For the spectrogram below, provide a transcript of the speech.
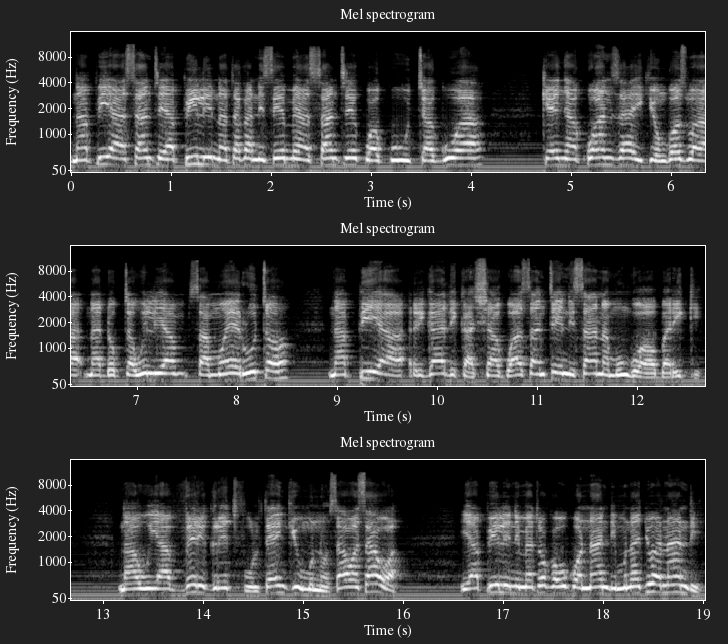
Na pia asante ya pili nataka niseme asante kwa kuchagua kenya kwanza ikiongozwa na dr. William samuel ruto na pia rigadhi kashagwa asanteni sana mungu awabariki na we are very grateful. Thank you mno sawa sawa. Ya pili nimetoka huko nandi. Mnajua nandi?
